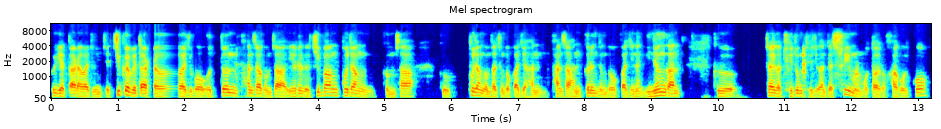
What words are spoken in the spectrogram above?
그게 따라 가지고 이제 직급에 따라 가지고 어떤 판사 검사 예를 들어 지방 부장 검사 그 부장 검사 정도까지 한 판사 한 그런 정도까지는 2년간 그 자기가 최종 퇴직한테 수임을 못하도록 하고 있고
